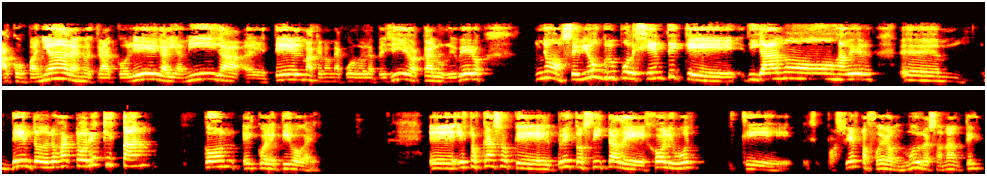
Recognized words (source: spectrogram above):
acompañar a nuestra colega y amiga eh, Telma, que no me acuerdo el apellido, a Calu Rivero. No, se vio un grupo de gente que, digamos, a ver, eh, dentro de los actores que están con el colectivo gay. Eh, estos casos que el presto cita de Hollywood, que por cierto fueron muy resonantes,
